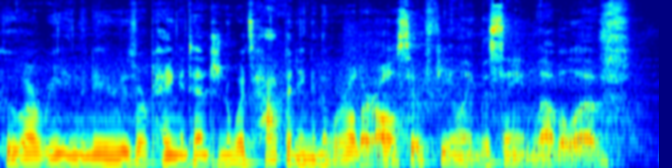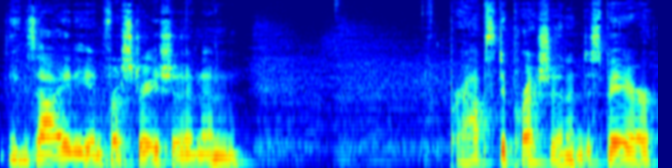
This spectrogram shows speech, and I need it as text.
who are reading the news or paying attention to what's happening in the world are also feeling the same level of anxiety and frustration and perhaps depression and despair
